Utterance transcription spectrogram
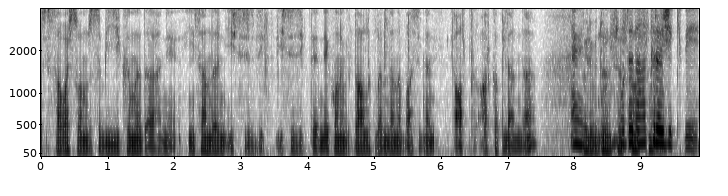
savaş sonrası bir yıkımı da hani insanların işsizlik, işsizliklerini, ekonomik darlıklarından da bahseden alt arka planda. Evet, Öyle bir durum söz Burada daha trajik bir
